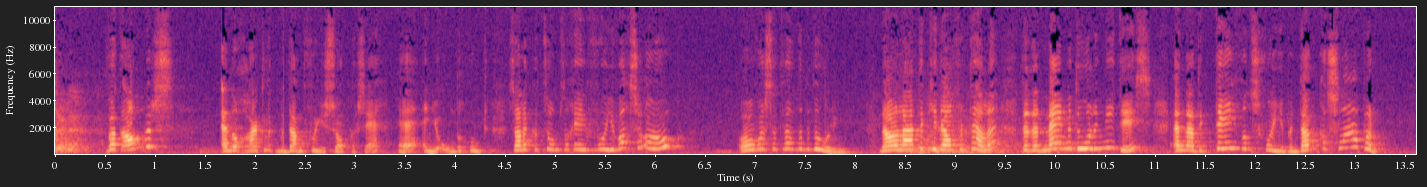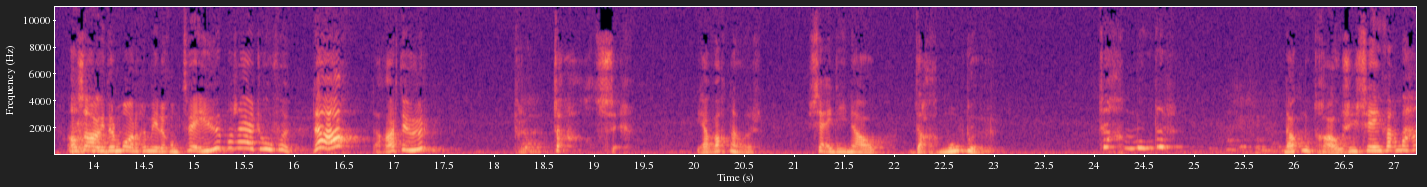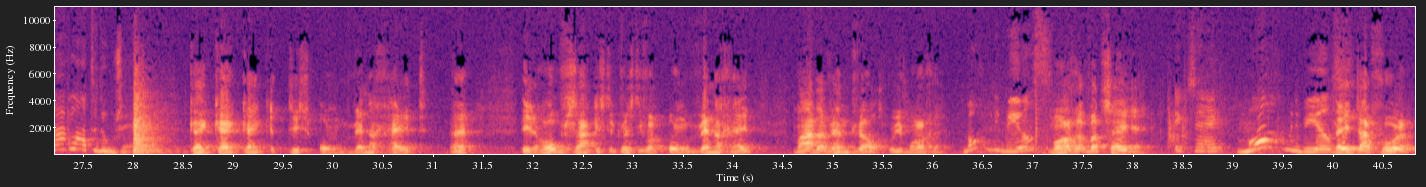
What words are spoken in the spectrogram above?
wat anders. En nog hartelijk bedankt voor je sokken, zeg. Hè? En je ondergoed. Zal ik het soms nog even voor je wassen ook? Oh, was dat wel de bedoeling? Nou, laat ik je dan vertellen dat het mijn bedoeling niet is... en dat ik tevens voor je bedank als slaper. Al zou je er morgenmiddag om twee uur pas uit hoeven. Dag, dag Arthur. Brutaal, zeg. Ja, wacht nou eens. Zei die nou, dag moeder? Dag moeder? Nou, ik moet gauw eens even aan mijn haar laten doen, zeg. Kijk, kijk, kijk, het is onwennigheid. Hè? In hoofdzaak is de kwestie van onwennigheid. Maar dat went wel. Goedemorgen. Morgen, meneer Beels. Morgen, wat zei je? Ik zei, morgen, meneer Beels. Nee, daarvoor.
